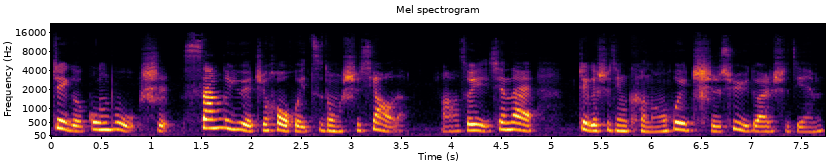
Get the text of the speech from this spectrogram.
这个公布是三个月之后会自动失效的啊，所以现在这个事情可能会持续一段时间。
